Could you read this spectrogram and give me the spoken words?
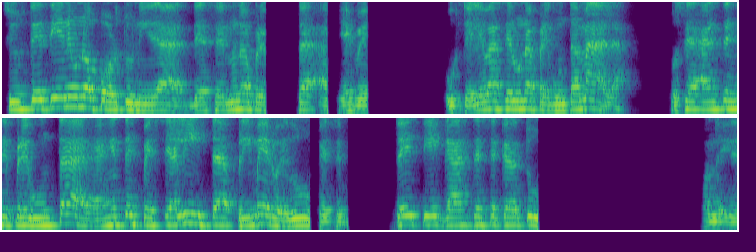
si usted tiene una oportunidad de hacerle una pregunta a 10 usted le va a hacer una pregunta mala. O sea, antes de preguntar a gente especialista, primero edúquese. Usted gaste ese cartucho y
